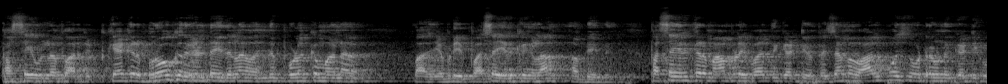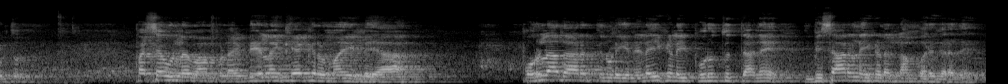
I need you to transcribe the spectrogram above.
பசை உள்ள பார்ட்டி கேட்குற புரோக்கர்கள்ட்ட இதெல்லாம் வந்து புழக்கமான எப்படி பசை இருக்குங்களா? அப்படின்னு. பசை இருக்கிற மாப்பிள்ளை பார்த்து கட்டி பேசாமல் வால் போஸ்ட் ஓட்டுறவனுக்கு கட்டி கொடுத்துருவோம் பசை உள்ள மாப்பிள்ளை இப்படியெல்லாம் கேட்குற மாதிரி இல்லையா? பொருளாதாரத்தினுடைய நிலைகளை பொறுத்துத்தானே விசாரணைகள் எல்லாம் வருகிறது.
